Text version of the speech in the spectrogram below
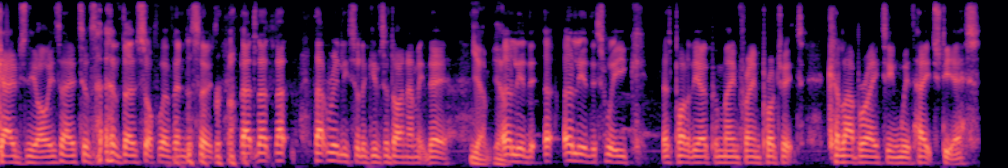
gouge the eyes out of, of those software vendors. So right. that, that that that really sort of gives a dynamic there. Yeah, yeah. Earlier the, uh, earlier this week, as part of the Open Mainframe project, collaborating with HDS.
